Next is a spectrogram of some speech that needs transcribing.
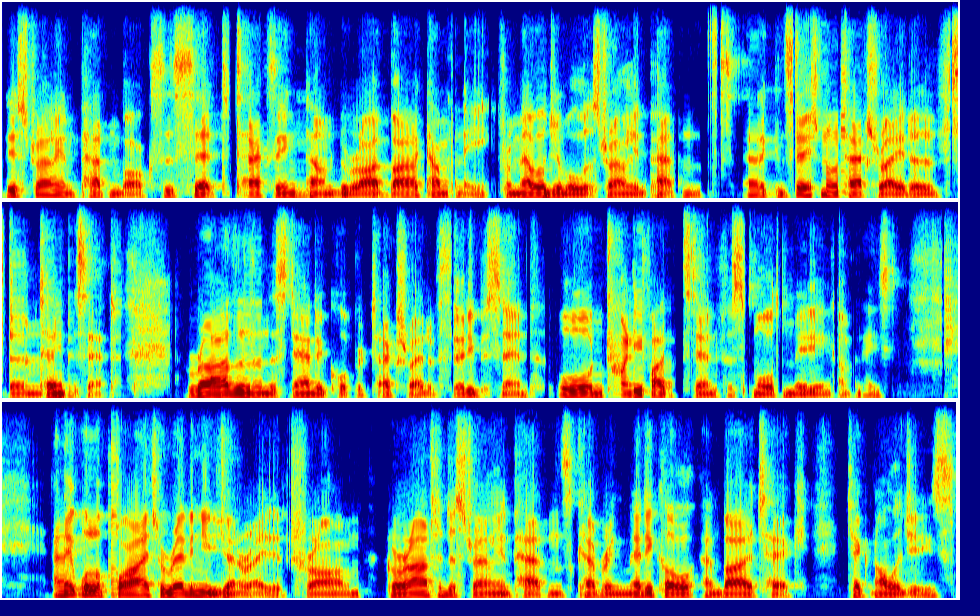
the Australian Patent Box is set to tax income derived by a company from eligible Australian patents at a concessional tax rate of 17%, rather than the standard corporate tax rate of 30% or 25% for small to medium companies. And it will apply to revenue generated from granted Australian patents covering medical and biotech technologies,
